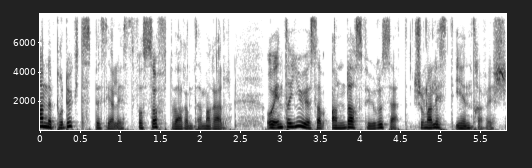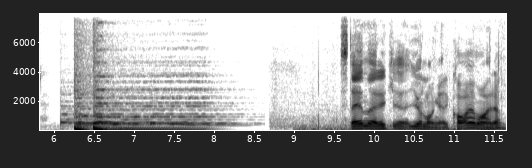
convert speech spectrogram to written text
Han er produktspesialist for softvaren til Marell, og intervjues av Anders Furuseth, journalist i Intrafish. Stein Erik Jølanger, hva er Marell?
